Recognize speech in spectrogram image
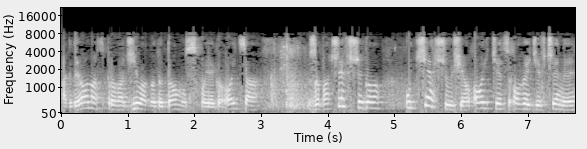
A gdy ona sprowadziła go do domu swojego ojca, zobaczywszy go, ucieszył się ojciec owej dziewczyny,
